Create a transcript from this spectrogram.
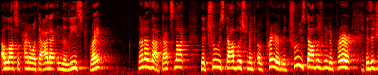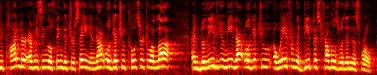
Allah subhanahu wa ta'ala in the least, right? None of that. That's not the true establishment of prayer. The true establishment of prayer is that you ponder every single thing that you're saying, and that will get you closer to Allah. And believe you me, that will get you away from the deepest troubles within this world.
